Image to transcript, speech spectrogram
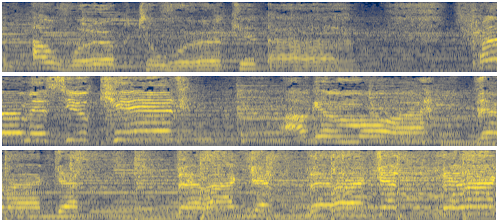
And I'll work to work it out. Promise you, kid, I'll give more than I get, than I get, than I get, than I get.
